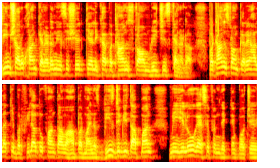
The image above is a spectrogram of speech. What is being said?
टीम शाहरुख खान कनाडा ने इसे शेयर किया, लिखा है, Pathaan storm reaches Canada Pathaan storm कह रहे हैं, हालाँकि बर्फीला तूफ़ान था, वहाँ पर माइनस बीस डिग्री तापमान में ये लोग ऐसे फ़िल्म देखने पहुँचे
